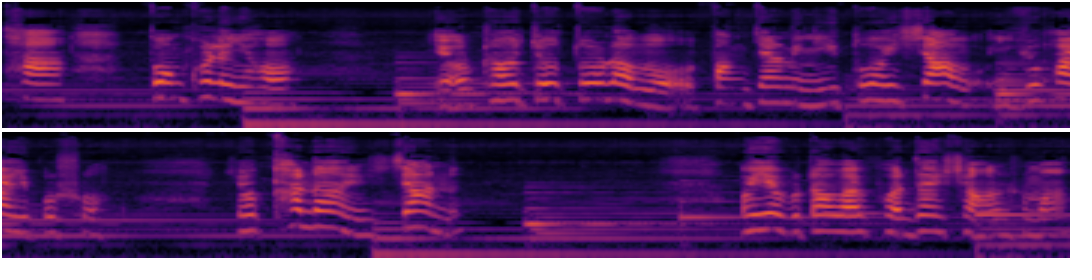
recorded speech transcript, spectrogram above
她崩溃了以后，有时候就坐在我房间里一坐一下午，一句话也不说，就看得很吓人。我也不知道外婆在想什么，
